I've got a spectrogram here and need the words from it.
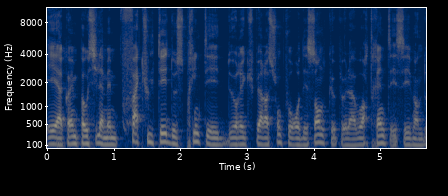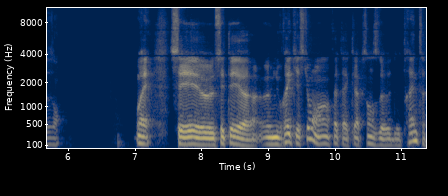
et a quand même pas aussi la même faculté de sprint et de récupération pour redescendre que peut l'avoir Trent et ses 22 ans. Ouais, euh, c'était euh, une vraie question hein, en fait avec l'absence de, Trent.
